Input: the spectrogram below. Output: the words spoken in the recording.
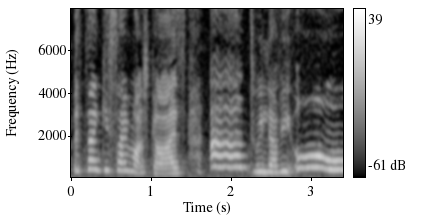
But thank you so much, guys, and we love you all.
